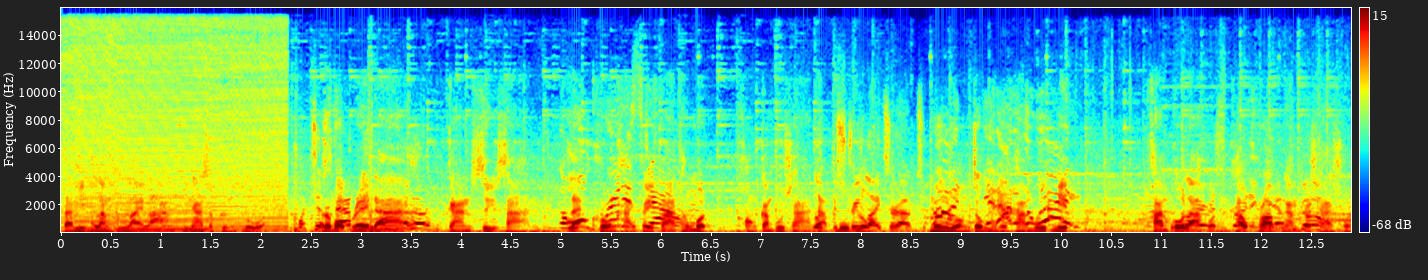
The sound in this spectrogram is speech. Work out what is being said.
แต่มีพลังทำลายล้างที่น่าสะพรึงกลัว ระบบเรดาร์ การสื่อสาร และโครงข่ายไฟฟ้าทั้งหมดของกัมพูชาดับ Look, the บูบลง streetlights are out. เมืองหลวงจมอยู่ในความมืดมิด ความโกลาหลเข้าครอบงำประชาชน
